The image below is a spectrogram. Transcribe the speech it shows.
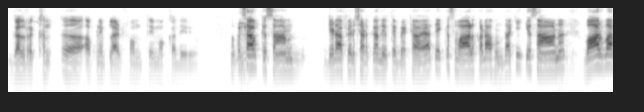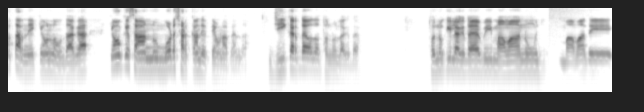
ਗੱਲ ਰੱਖਣ ਆਪਣੇ ਪਲੇਟਫਾਰਮ ਤੇ ਮੌਕਾ ਦੇ ਰਹੇ ਹੋ। ਮੱਕੜ ਸਾਹਿਬ ਕਿਸਾਨ ਜਿਹੜਾ ਫਿਰ ਸੜਕਾਂ ਦੇ ਉੱਤੇ ਬੈਠਾ ਹੋਇਆ ਤੇ ਇੱਕ ਸਵਾਲ ਖੜਾ ਹੁੰਦਾ ਕਿ ਕਿਸਾਨ ਵਾਰ-ਵਾਰ ਧਰਨੇ ਕਿਉਂ ਲਾਉਂਦਾਗਾ? ਕਿਉਂ ਕਿਸਾਨ ਨੂੰ ਮੁੜ ਸੜਕਾਂ ਦੇ ਉੱਤੇ ਆਉਣਾ ਪੈਂਦਾ? ਜੀ ਕਰਦਾ ਉਹਦਾ ਤੁਹਾਨੂੰ ਲੱਗਦਾ? ਤੁਹਾਨੂੰ ਕੀ ਲੱਗਦਾ ਹੈ ਵੀ ਮਾਵਾਂ ਨੂੰ ਮਾਵਾਂ ਦੇ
